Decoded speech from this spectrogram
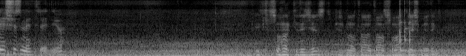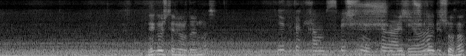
500 metre diyor. İki sokak gideceğiz. Bir daha, daha sokak geçmedik. Ne gösteriyor orada Elmas? 7 dakikamız 500 metre Şu var bir, diyor. şurada bir sokak.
